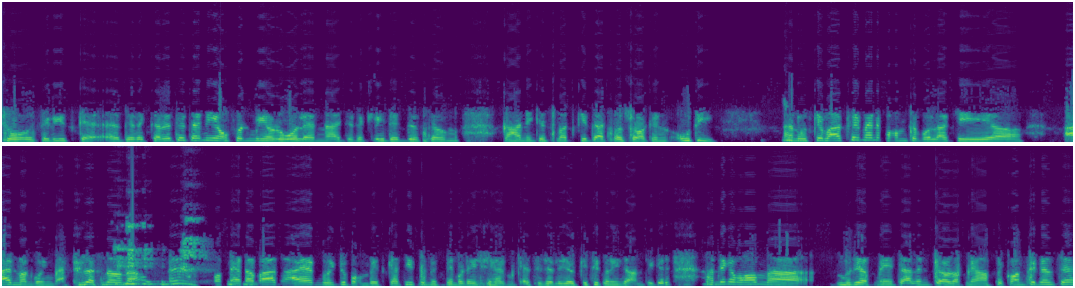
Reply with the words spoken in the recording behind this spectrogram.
show series direct कर रहे थे then he offered me a role and I directly did this film कहानी किस्मत की that was shot in Uti and उसके बाद फिर मैंने मॉम से बोला कि I am not going back to Lucknow ना और I am going to Bombay कहती तुम इतने बड़े शहर में कैसे चले जाओ किसी को नहीं जानती करे हमने कहा मॉम मुझे अपने टैलेंट पे और अपने आप पे कॉन्फिडेंस है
